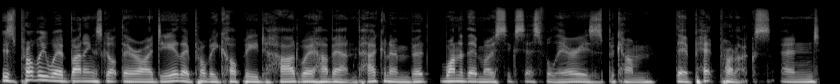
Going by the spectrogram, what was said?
this is probably where Bunnings got their idea. They probably copied hardware hub out in Pakenham but one of their most successful areas has become their pet products. And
